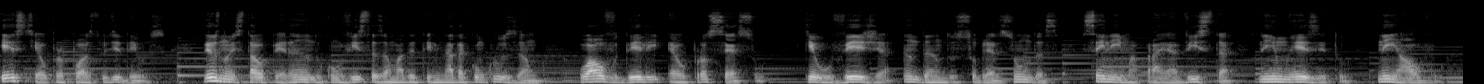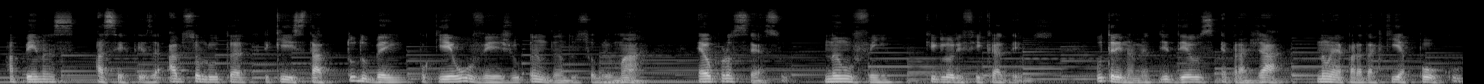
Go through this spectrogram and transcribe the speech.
este é o propósito de Deus. Deus não está operando com vistas a uma determinada conclusão. O alvo dele é o processo. Que eu o veja andando sobre as ondas, sem nenhuma praia à vista, nenhum êxito, nem alvo, apenas a certeza absoluta de que está tudo bem porque eu o vejo andando sobre o mar. É o processo, não o fim, que glorifica a Deus. O treinamento de Deus é para já, não é para daqui a pouco.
